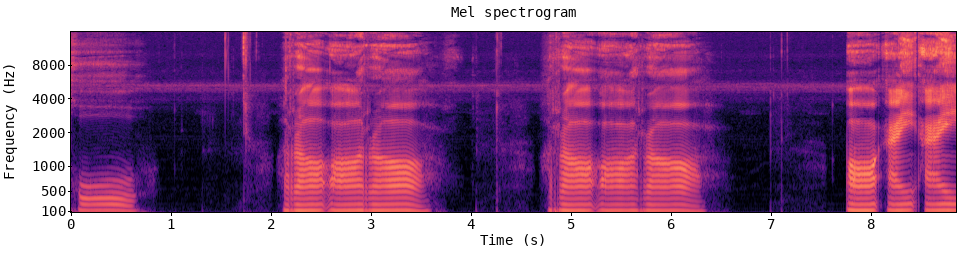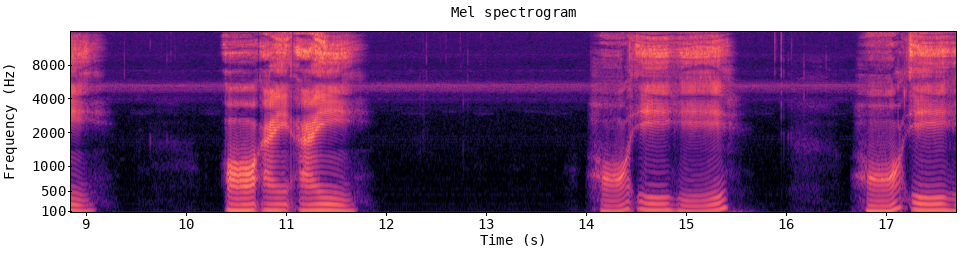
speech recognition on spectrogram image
คูรออรอรออรออไอไออไอไอ หอเอเห หอเอเห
